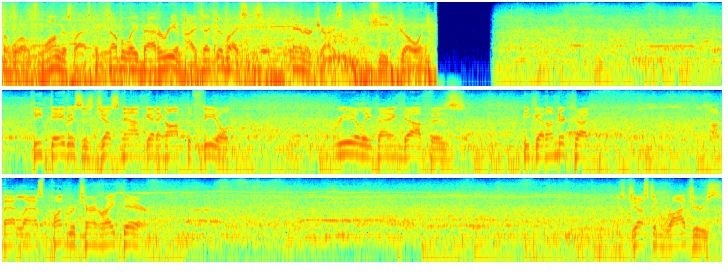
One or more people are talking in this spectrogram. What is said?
the world's longest lasting AA battery in high tech devices. Energizer, keep going. Keith Davis is just now getting off the field. Really banged up as he got undercut on that last punt return right there. It was Justin Rogers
